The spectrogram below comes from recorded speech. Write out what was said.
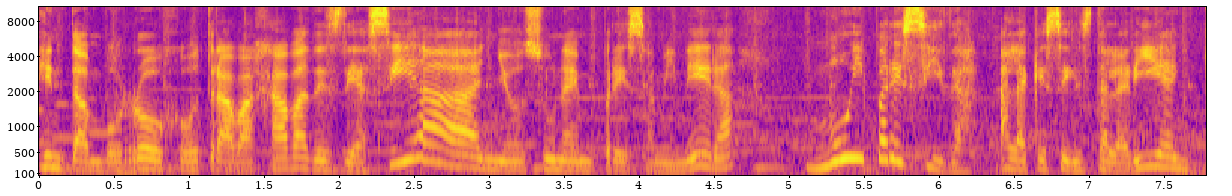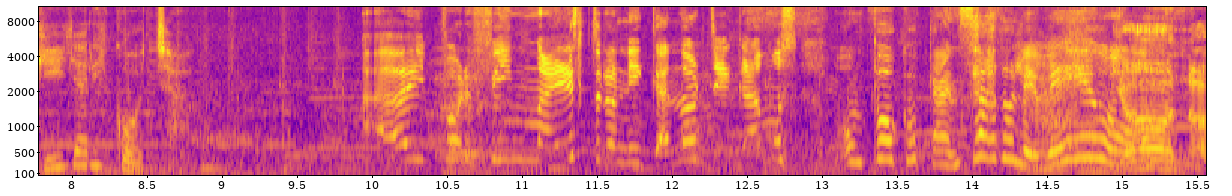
En Tambo Rojo trabajaba desde hacía años una empresa minera muy parecida a la que se instalaría en Quillaricocha. ¡Ay, por fin, maestro Nicanor! Llegamos un poco cansado, le veo. Yo no.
